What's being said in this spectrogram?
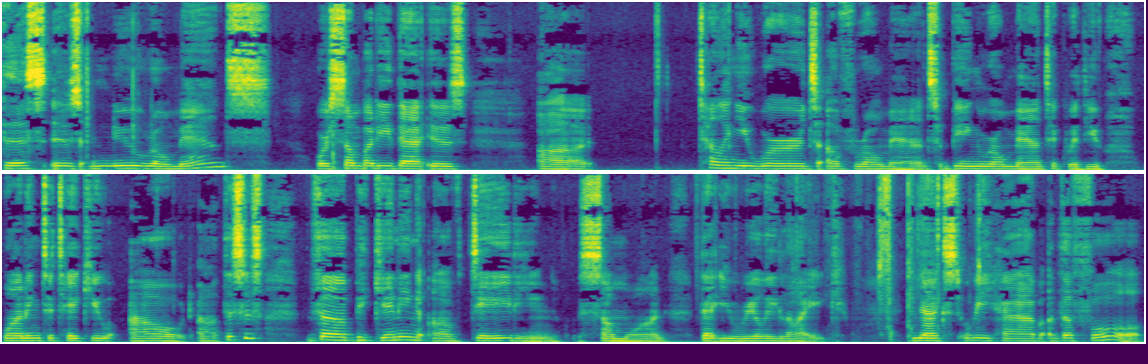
This is New Romance or somebody that is uh, telling you words of romance, being romantic with you, wanting to take you out. Uh, this is the beginning of dating someone that you really like. Next, we have the Fool.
